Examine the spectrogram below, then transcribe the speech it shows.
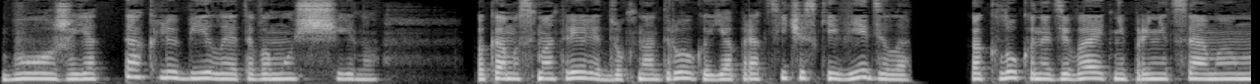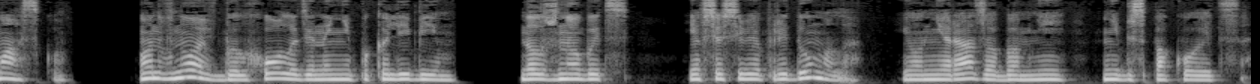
Боже, я так любила этого мужчину. Пока мы смотрели друг на друга, я практически видела, как Лука надевает непроницаемую маску. Он вновь был холоден и непоколебим. Должно быть, я все себе придумала, и он ни разу обо мне не беспокоится.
